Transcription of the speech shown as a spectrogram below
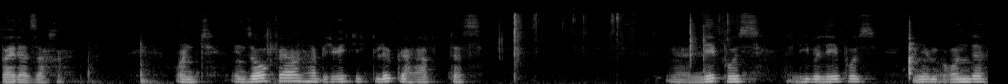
bei der Sache. Und insofern habe ich richtig Glück gehabt, dass äh, Lepus, liebe Lepus, mir im Grunde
